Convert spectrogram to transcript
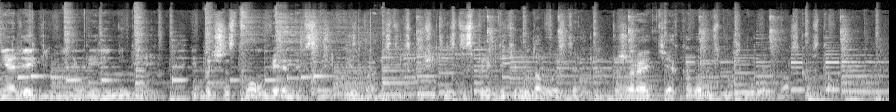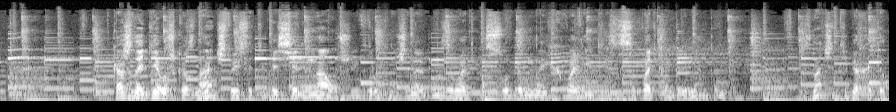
не Олеги, не евреи, не геи. И большинство, уверенные в своей избранности и исключительности, с превеликим удовольствием пожирает тех, кого мы смахнули с барского стола. Каждая девушка знает, что если тебе сели на уши и вдруг начинают называть особенной, хвалить и засыпать комплиментами, значит тебя хотят.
